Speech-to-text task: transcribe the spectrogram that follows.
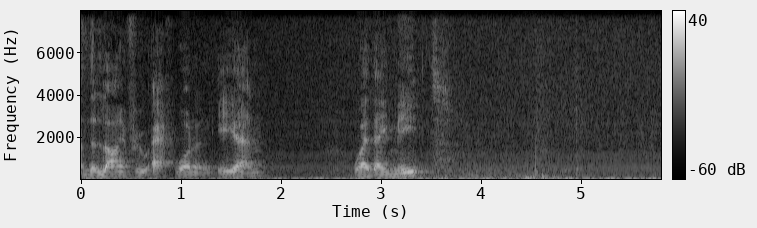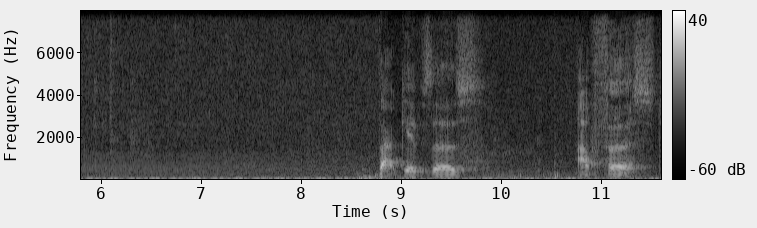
and the line through F1 and En, where they meet, that gives us our first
